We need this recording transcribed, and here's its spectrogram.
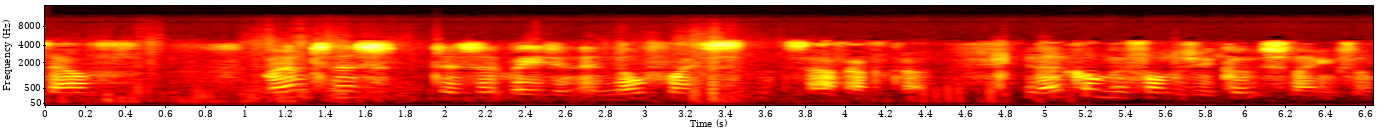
south mountainous desert region in northwest South Africa. In local mythology, goot snakes are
